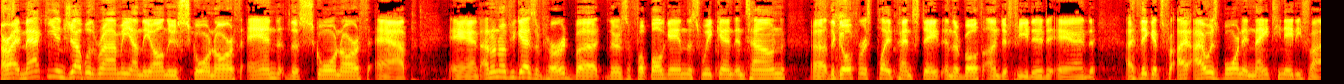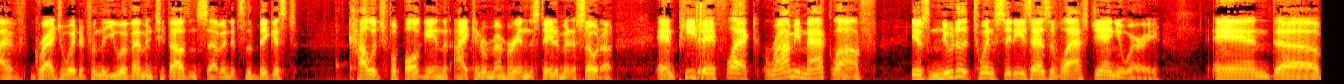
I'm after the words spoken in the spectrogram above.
All right, Mackey and Judd with Rami on the all new SKOR North and the SKOR North app. And I don't know if you guys have heard, but there's a football game this weekend in town. Uh, the Gophers play Penn State, and they're both undefeated. And I think it's. I, I was born in 1985, graduated from the U of M in 2007. It's the biggest college football game that I can remember in the state of Minnesota. And PJ Fleck, Rami Makloff, is new to the Twin Cities as of last January. And uh,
